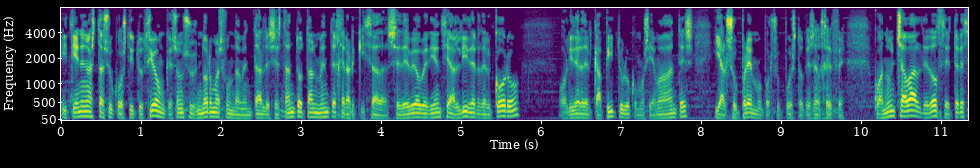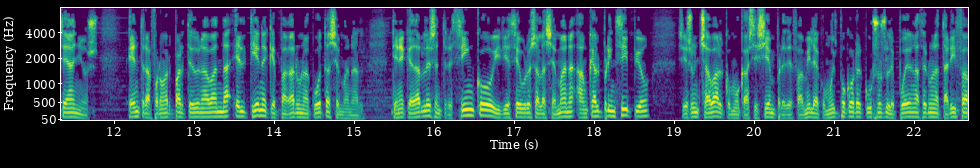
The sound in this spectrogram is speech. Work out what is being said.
y tienen hasta su constitución, que son sus normas fundamentales. Están totalmente jerarquizadas. Se debe obediencia al líder del coro, o líder del capítulo, como se llamaba antes, y al Supremo, por supuesto, que es el jefe. Cuando un chaval de 12, 13 años entra a formar parte de una banda, él tiene que pagar una cuota semanal. Tiene que darles entre 5 y 10 euros a la semana, aunque al principio, si es un chaval, como casi siempre, de familia con muy pocos recursos, le pueden hacer una tarifa,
